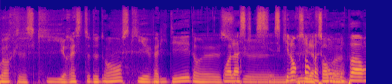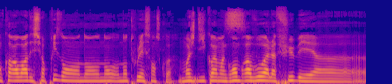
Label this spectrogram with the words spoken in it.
voir ce qui reste dedans, ce qui est validé. Dans, euh, Voilà, ce, qui- ce qu'il en ressort, parce qu'on on peut encore avoir des surprises dans, dans, dans, tous les sens, quoi. Moi, je dis quand même un grand bravo à la FUB et à,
